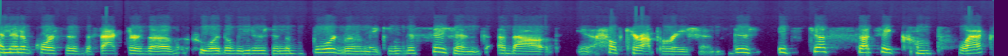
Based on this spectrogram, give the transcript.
And then, of course, there's the factors of who are the leaders in the boardroom making decisions about you know, healthcare operations. There's, it's just such a complex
